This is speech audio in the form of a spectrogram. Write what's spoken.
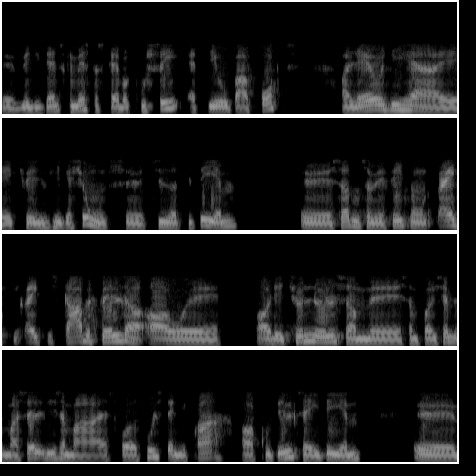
øh, ved de danske mesterskaber kunne se, at det jo bare frugt at lave de her øh, kvalifikationstider øh, til DM, øh, sådan så vi fik nogle rigtig, rigtig skarpe felter, og, øh, og det tynde øl, som, øh, som for eksempel mig selv ligesom var skåret fuldstændig fra og kunne deltage i DM. Øh,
